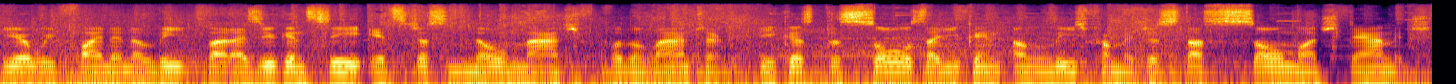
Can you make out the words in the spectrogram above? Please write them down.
Here we find an elite, but as you can see, it's just no match for the lantern, because the souls that you can unleash from it just does so much damage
